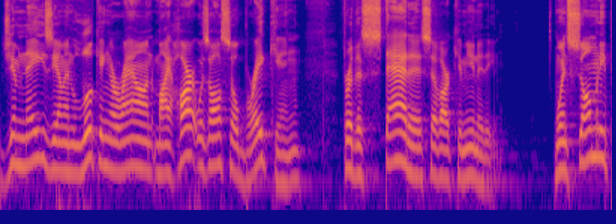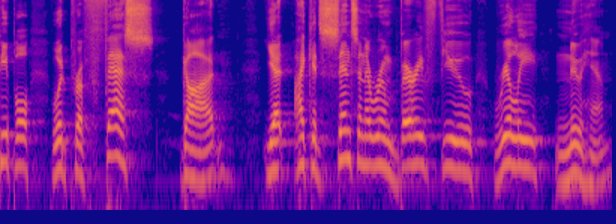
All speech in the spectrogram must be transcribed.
gymnasium and looking around, my heart was also breaking for the status of our community. When so many people would profess God, yet I could sense in the room very few really knew him.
